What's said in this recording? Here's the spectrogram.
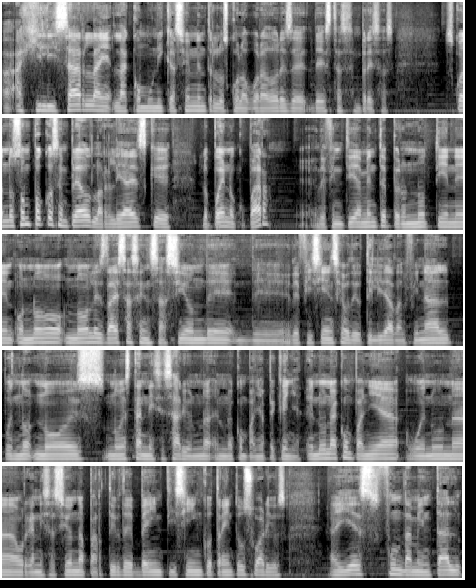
agilizar la, comunicación entre los colaboradores de, de estas empresas. Cuando son pocos empleados, la realidad es que lo pueden ocupar, definitivamente, pero no tienen o no, no les da esa sensación de, eficiencia o de utilidad. Al final, pues no, no, es, no es tan necesario en una, compañía pequeña. En una compañía o en una organización a partir de 25, 30 usuarios, ahí es fundamental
